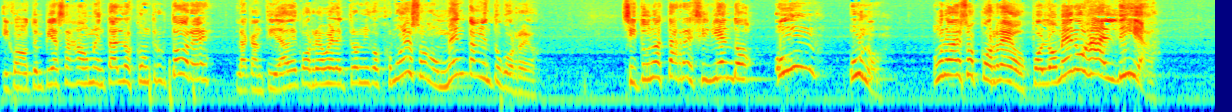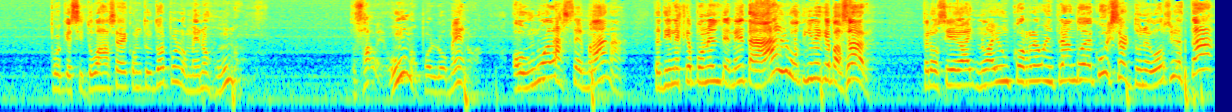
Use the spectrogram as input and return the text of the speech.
Y cuando tú empiezas a aumentar los constructores, la cantidad de correos electrónicos como esos aumentan en tu correo. Si tú no estás recibiendo un, uno, uno de esos correos, por lo menos al día. Porque si tú vas a ser el constructor, por lo menos uno. Tú sabes, uno por lo menos. O uno a la semana. Te tienes que poner de meta. Algo tiene que pasar. Pero si no hay un correo entrando de Quixar, tu negocio está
